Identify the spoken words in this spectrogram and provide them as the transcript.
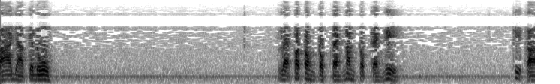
ตาอยากจะดู และก็ต้องตกแต่งนั่นตกแต่งนี่ ที่ตา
